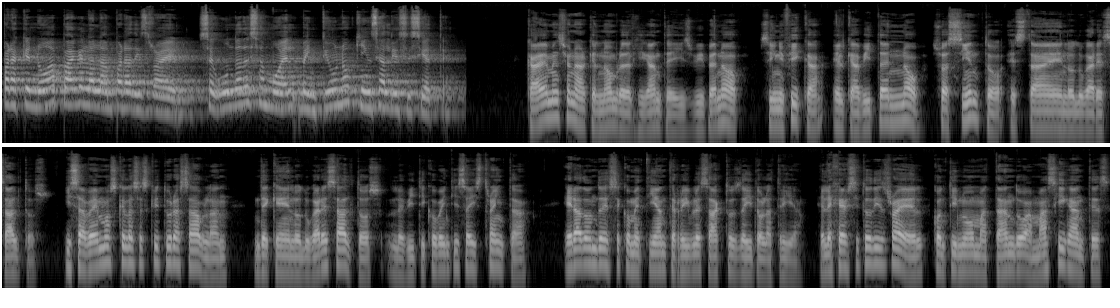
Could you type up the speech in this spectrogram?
para que no apague la lámpara de Israel. Segunda de Samuel 21, 15 al 17. Cabe mencionar que el nombre del gigante Isbibenob significa el que habita en Nob. Su asiento está en los lugares altos. Y sabemos que las escrituras hablan de que en los lugares altos, Levítico 26:30, era donde se cometían terribles actos de idolatría. El ejército de Israel continuó matando a más gigantes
